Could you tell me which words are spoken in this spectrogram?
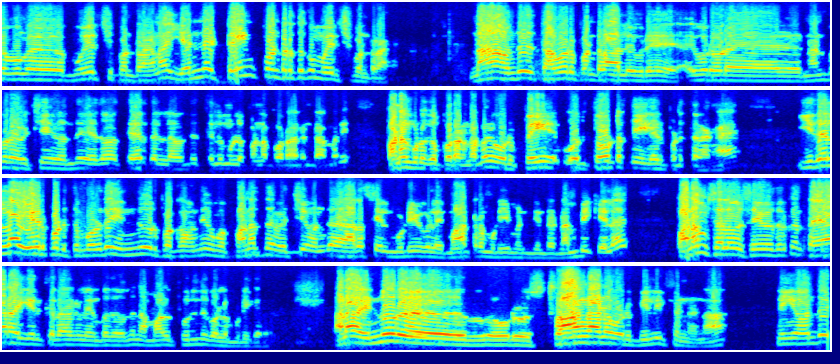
இவங்க முயற்சி பண்றாங்கன்னா என்ன ட்ரெயின் பண்றதுக்கும் முயற்சி பண்றாங்க. நான் வந்து தவறு பண்ற ஆள் இவரு. இவரோட நண்பரை வச்சு வந்து ஏதோ தேர்தலில் வந்து தில்லுமுள்ளு பண்ண போறாருன்ற மாதிரி பணம் கொடுக்க போறான்ற மாதிரி ஒரு பே ஒரு தோட்டத்தை ஏற்படுத்துறாங்க. இதெல்லாம் ஏற்படுத்தும் பொழுது இன்னொரு பக்கம் வந்து இவங்க பணத்தை வச்சு வந்து அரசியல் முடிவுகளை மாற்ற முடியும் என்கின்ற நம்பிக்கையில பணம் செலவு செய்வதற்கும் தயாராகி இருக்கிறார்கள் என்பதை வந்து நம்மால் புரிந்து கொள்ள முடிகிறது. ஆனா இன்னொரு ஒரு ஸ்ட்ராங்கான ஒரு பிலீஃப் என்னன்னா நீங்க வந்து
